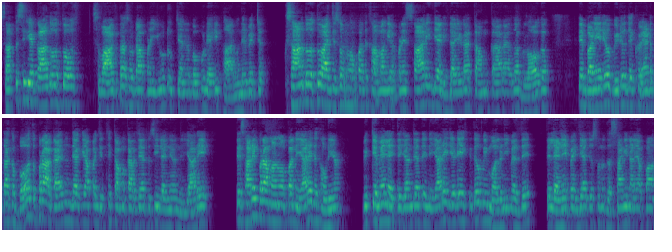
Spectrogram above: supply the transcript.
ਸਤਿ ਸ੍ਰੀ ਅਕਾਲ ਦੋਸਤੋ, ਸਵਾਗਤ ਹੈ ਤੁਹਾਡਾ ਆਪਣੇ YouTube channel Babbu dairy farm ਦੇ ਵਿੱਚ। ਕਿਸਾਨ ਦੋਸਤੋ, ਅੱਜ ਤੁਹਾਨੂੰ ਆਪਾਂ ਦਿਖਾਵਾਂਗੇ ਆਪਣੇ ਸਾਰੀ ਦਿਹਾੜੀ ਦਾ ਜਿਹੜਾ ਕੰਮਕਾਰ ਹੈ ਉਹਦਾ ਬਲੌਗ ਤੇ ਬਣੇ ਰਹੋ, ਵੀਡੀਓ ਦੇਖੋ ਐਂਡ ਤੱਕ ਬਹੁਤ ਭਰਾ ਕਹਿ ਦਿੰਦੇ ਆ ਕਿ ਆਪਾਂ ਜਿੱਥੇ ਕੰਮ ਕਰਦੇ ਆ, ਤੁਸੀਂ ਲੈਣੇ ਹੋ ਨਜ਼ਾਰੇ। ਤੇ ਸਾਰੇ ਭਰਾਵਾਂ ਨੂੰ ਆਪਾਂ ਨਜ਼ਾਰੇ ਦਿਖਾਉਣੇ ਆ, ਵੀ ਕਿਵੇਂ ਲੈਤੇ ਜਾਂਦੇ ਆ, ਤੇ ਨਜ਼ਾਰੇ ਜਿਹੜੇ ਕਿਤੇ ਵੀ ਮੁੱਲ ਨਹੀਂ ਮਿਲਦੇ, ਤੇ ਲੈਣੇ ਪੈਂਦੇ ਆ, ਜੋ ਤੁਹਾਨੂੰ ਦੱਸਾਂਗੇ, ਨਾਲੇ ਆਪਾਂ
